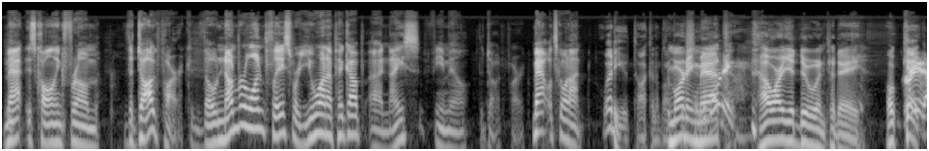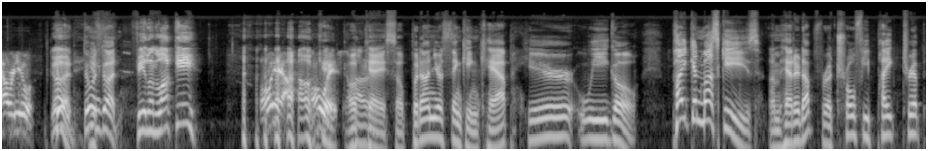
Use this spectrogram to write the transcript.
Matt is calling from the dog park, the number one place where you want to pick up a nice female. The dog park. Matt, what's going on? What are you talking about? Good morning, Christian? Matt. morning. How are you doing today? Okay. Great. How are you? Good. Doing You good. Feeling lucky? Oh yeah, always. Okay, so put on your thinking cap. Here we go. Pike and Muskies. I'm headed up for a trophy pike trip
